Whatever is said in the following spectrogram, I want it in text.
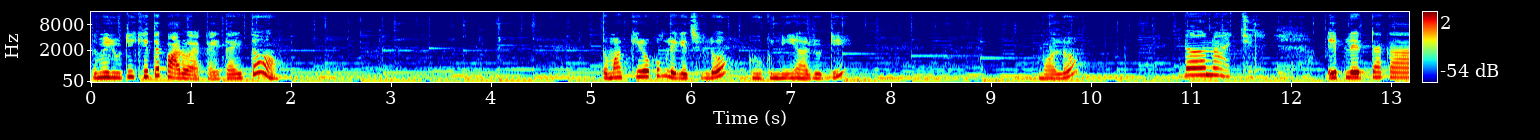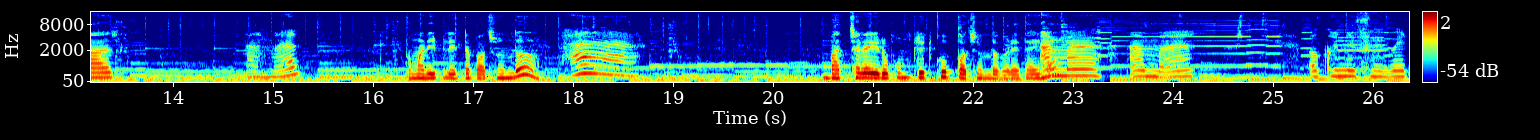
তুমি রুটি খেতে পারো একাই তাই তো? তোমার কীরকম লেগেছিল ঘুগনি আর রুটি? বলো। এই প্লেটটা কার? তোমার এই প্লেটটা পছন্দ? হ্যাঁ। বাচ্চারা এরকম প্লেট খুব পছন্দ করে তাই না? ওখানে ফেভারিট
